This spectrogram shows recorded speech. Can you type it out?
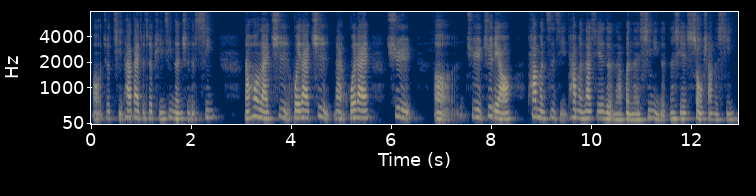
哦，就请他带着这平静仁慈的心，然后来治，回来治，来回来去，呃，去治疗他们自己，他们那些人啊，本人心灵的那些受伤的心，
